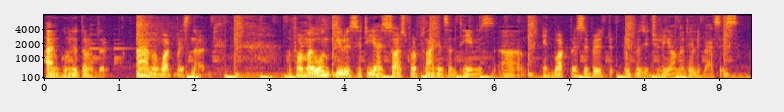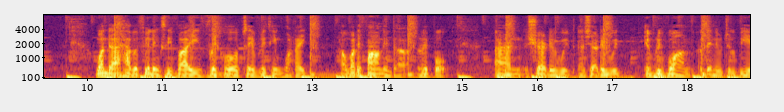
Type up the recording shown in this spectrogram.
I'm Govinda Tarabdar. I'm a WordPress nerd. for my own curiosity, I search for plugins and themes uh, in WordPress repository on a daily basis. One day I have a feeling if I record everything what I uh, what I found in the repo and share it with uh, share it with everyone, then it will be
